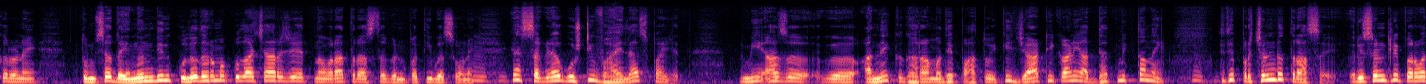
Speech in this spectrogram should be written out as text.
करणे तुमच्या दैनंदिन कुलधर्म कुलाचार जे आहेत नवरात्र असतं गणपती बसवणे या सगळ्या गोष्टी व्हायलाच पाहिजेत. मी आज अनेक घरामध्ये पाहतोय की ज्या ठिकाणी आध्यात्मिकता नाही तिथे प्रचंड त्रास आहे. रिसेंटली परवा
